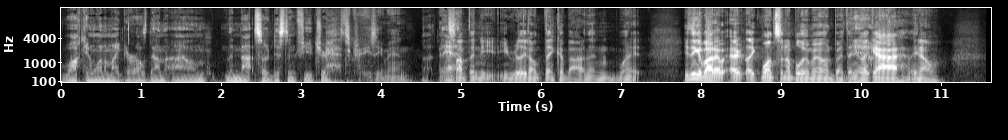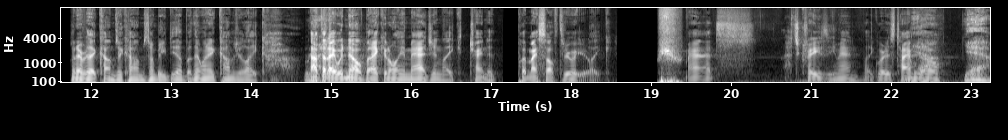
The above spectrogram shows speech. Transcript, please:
walking one of my girls down the aisle in the not so distant future. That's crazy, man. But It's yeah, something you, you really don't think about, and then when it, you think about it uh, like once in a blue moon, but then you're like, ah, you know, whenever that comes, it comes, no big deal. But then when it comes, you're like, not that. I would know, but I can only imagine like trying to put myself through it. You're like, man, that's that's crazy, man. Like, where does time Yeah. go? Yeah,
